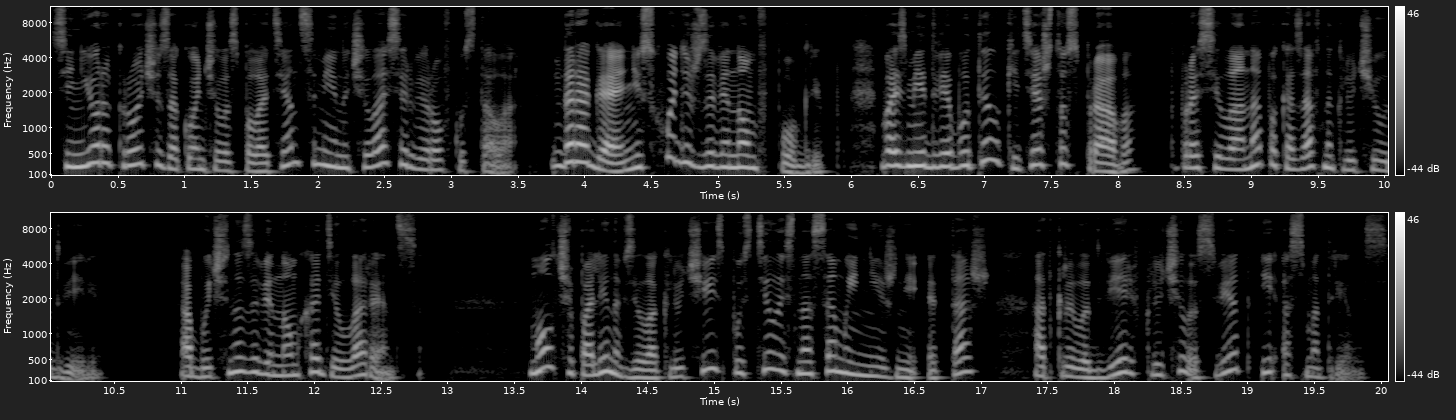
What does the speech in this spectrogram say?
Сеньора Крочи закончила с полотенцами и начала сервировку стола. «Дорогая, не сходишь за вином в погреб? Возьми две бутылки, те, что справа», — попросила она, показав на ключи у двери. Обычно за вином ходил Лоренцо. Молча Полина взяла ключи и спустилась на самый нижний этаж, открыла дверь, включила свет и осмотрелась.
